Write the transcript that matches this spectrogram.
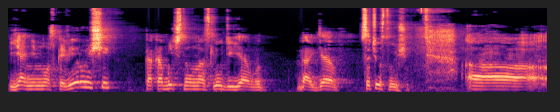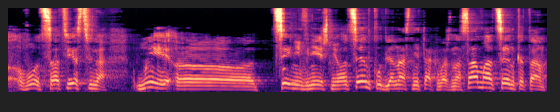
я немножко верующий, как обычно у нас люди, я вот, да, я сочувствующий. А, вот, соответственно, мы э, ценим внешнюю оценку, для нас не так важна самооценка там,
